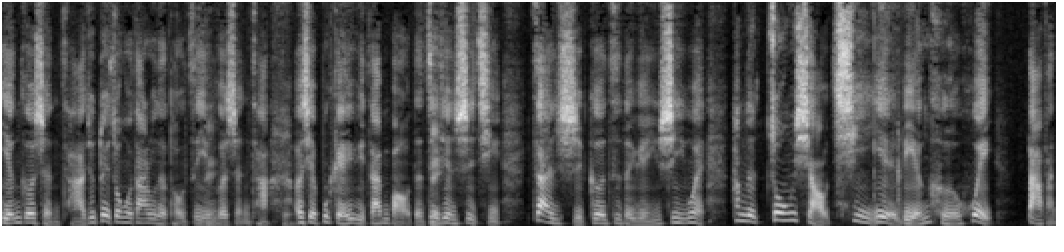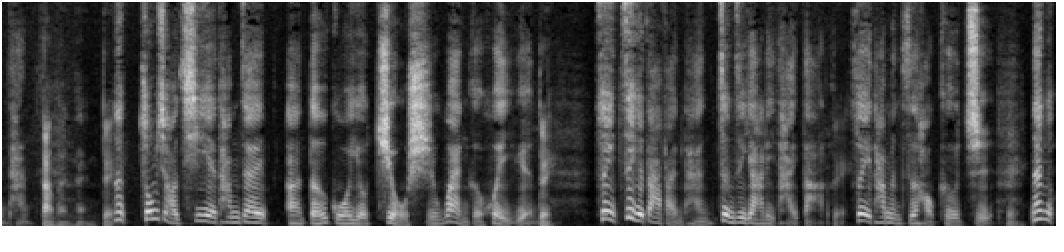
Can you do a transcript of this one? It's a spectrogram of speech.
严格审查，就对中国大陆的投资严格审查，而且不给予担保的这件事情暂时搁置的原因，是因为他们的中小企业联合会大反弹。大反弹，对。那中小企业他们在呃德国有九十万个会员，对。所以这个大反弹政治压力太大了，对。所以他们只好搁置。对。那你。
